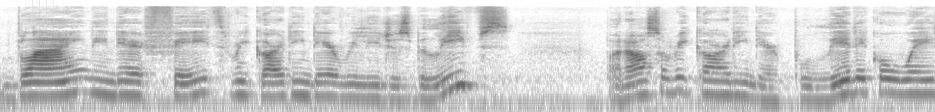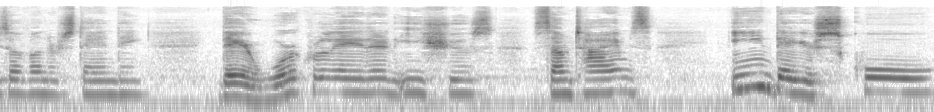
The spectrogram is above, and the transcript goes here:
blind in their faith regarding their religious beliefs, but also regarding their political ways of understanding, their work related issues, sometimes in their school,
